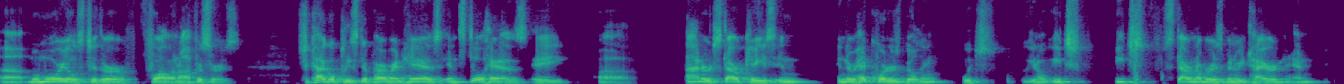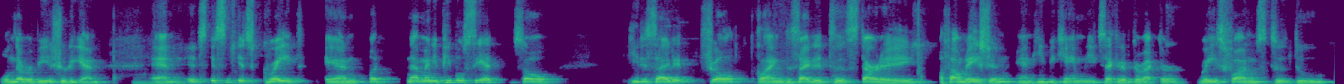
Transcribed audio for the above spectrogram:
uh, memorials to their fallen officers. Chicago Police Department has and still has a uh, honored star case in in their headquarters building, which you know each each star number has been retired and will never be issued again. Mm-hmm. And it's it's it's great, and but not many people see it. So he decided, Phil Cline decided to start a, a foundation and he became the executive director, raise funds to do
